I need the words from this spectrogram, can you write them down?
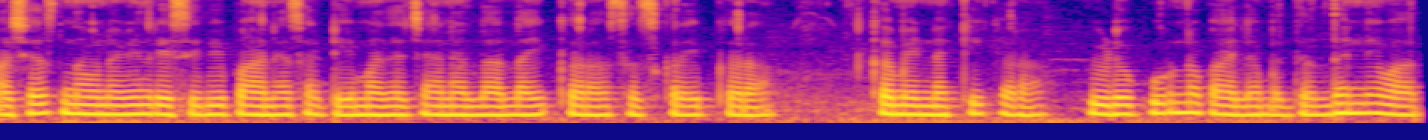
अशाच नवनवीन रेसिपी पाहण्यासाठी माझ्या चॅनलला लाईक करा सबस्क्राईब करा. कमेंट नक्की करा. व्हिडिओ पूर्ण पाहिल्याबद्दल धन्यवाद.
